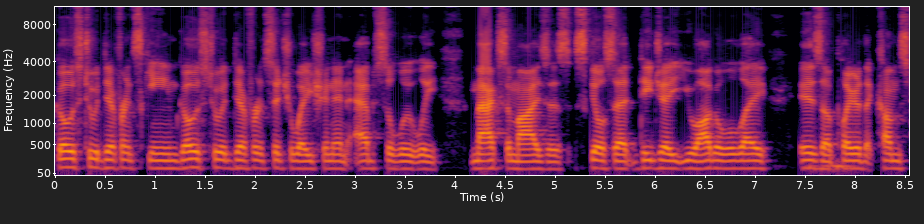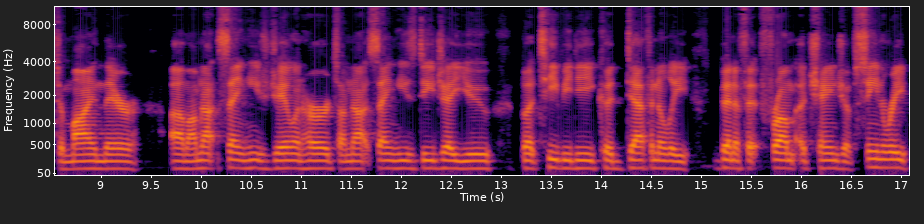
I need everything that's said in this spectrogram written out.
goes to a different scheme, goes to a different situation, and absolutely maximizes skill set. DJ Uiagalelei is a player that comes to mind there Um, I'm not saying he's Jalen Hurts. I'm not saying he's DJU, but TVD could definitely benefit from a change of scenery.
